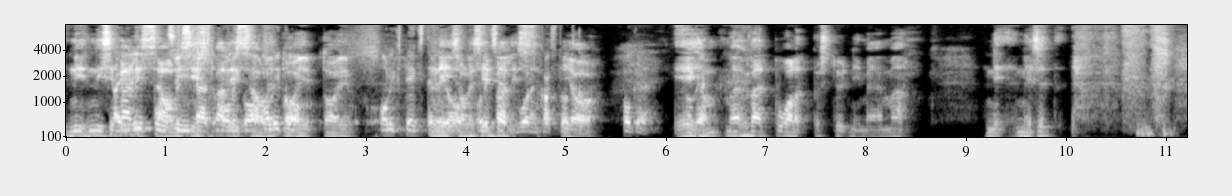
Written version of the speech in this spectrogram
Niin, niin se tai välissä oli siitä, siis, välissä oliko, oli toi, toi... Oliko Dexter niin, se oli oliko se välissä. vuoden 2000? Joo. Okei. Okay. Eihän okay. mä hyvät puolet pystyin nimeämään. Ni, niin sit...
